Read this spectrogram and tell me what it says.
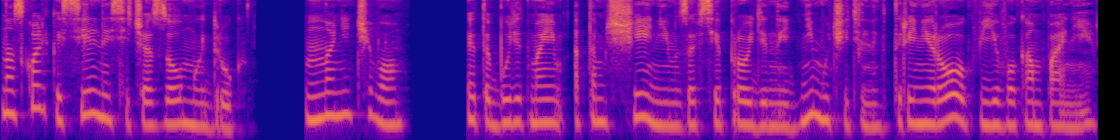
насколько сильно сейчас зол мой друг. Но ничего, это будет моим отомщением за все пройденные дни мучительных тренировок в его компании.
